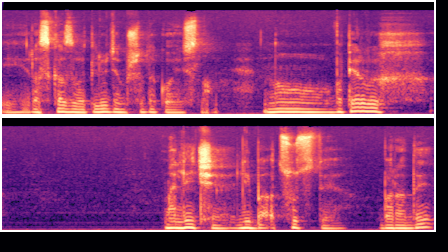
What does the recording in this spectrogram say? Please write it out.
и рассказывать людям, что такое ислам. Но, во-первых, наличие либо отсутствие бороды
